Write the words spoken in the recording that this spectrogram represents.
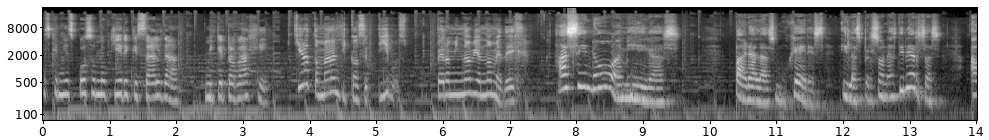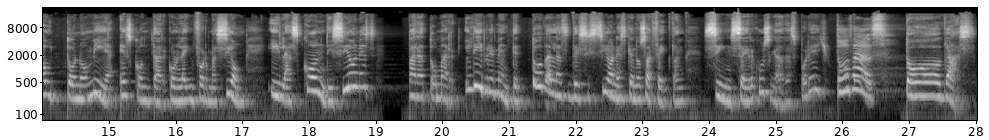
Es que mi esposo no quiere que salga ni que trabaje. Quiero tomar anticonceptivos, pero mi novio no me deja. Así no, amigas. Para las mujeres y las personas diversas, autonomía es contar con la información y las condiciones para tomar libremente todas las decisiones que nos afectan sin ser juzgadas por ello. Todas. Todas.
